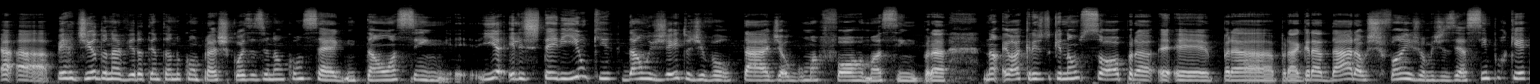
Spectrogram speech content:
a- a- perdido na vida tentando comprar as coisas e não consegue. Então, assim, e- eles teriam que dar um jeito de voltar de alguma forma, assim, para não, eu acredito que não só para é, é, para agradar aos fãs, vamos dizer assim, porque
